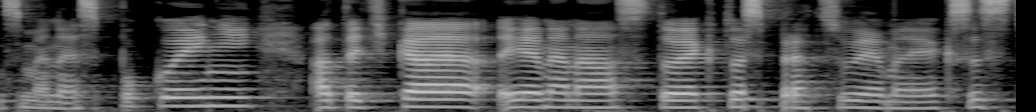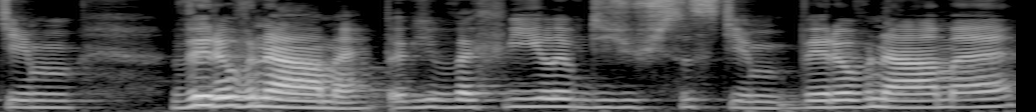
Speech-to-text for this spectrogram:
jsme nespokojeni a teďka je na nás to, jak to zpracujeme, jak se s tím vyrovnáme. Takže ve chvíli, když už se s tím vyrovnáme,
